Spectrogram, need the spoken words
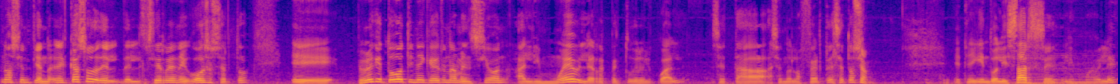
no, sí entiendo. En el caso del, del cierre de negocio, ¿cierto? Eh, primero que todo tiene que haber una mención al inmueble respecto del cual se está haciendo la oferta de situación. Eh, tiene que individualizarse el inmueble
